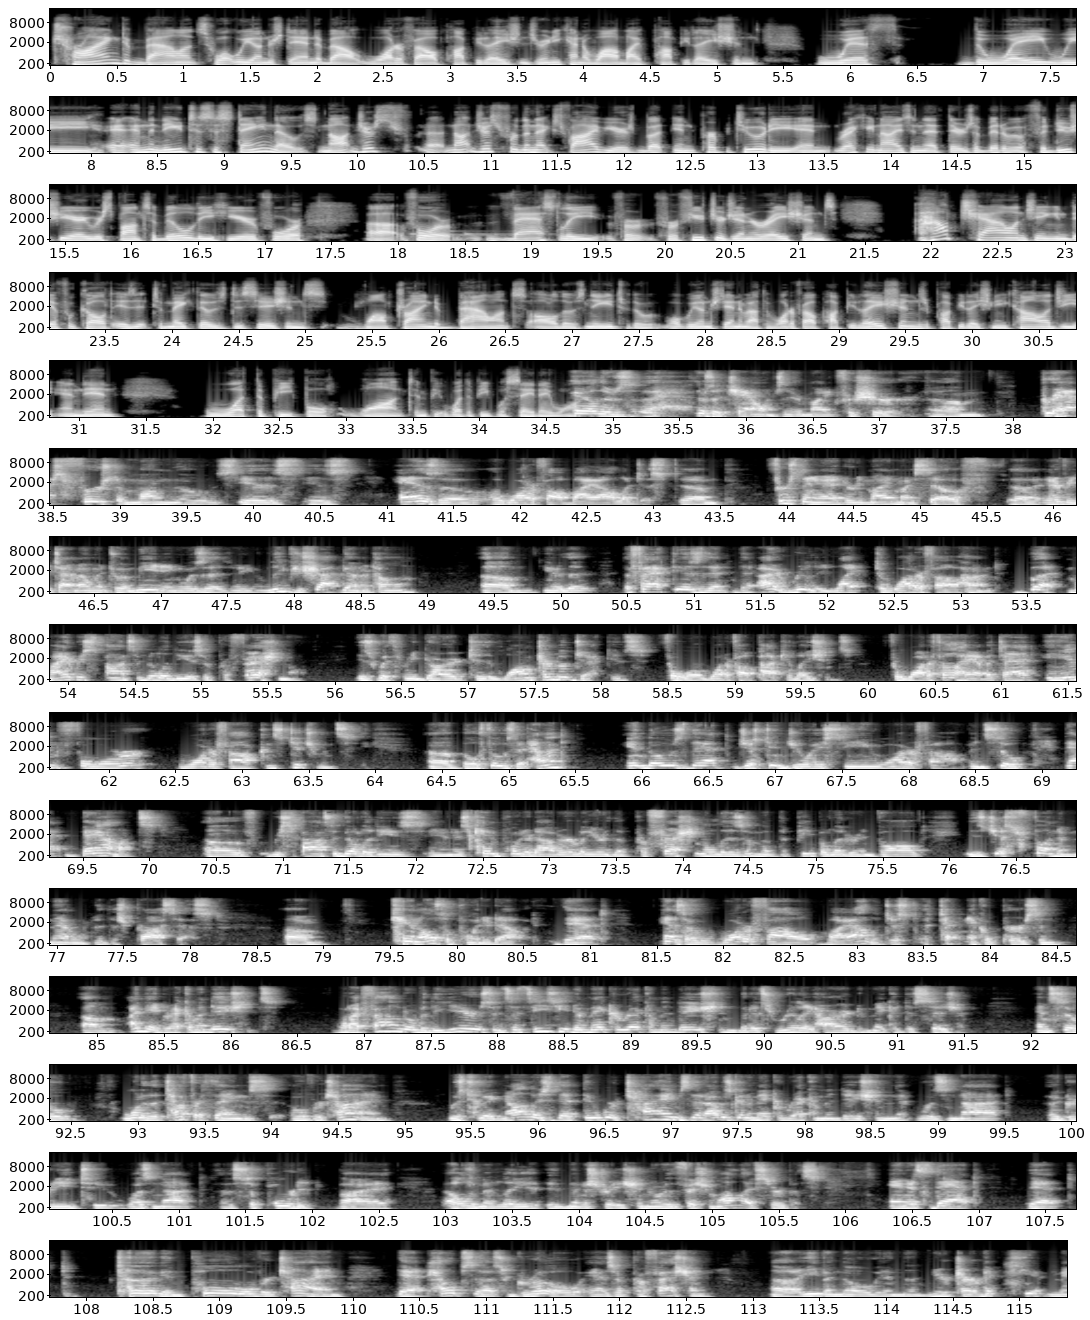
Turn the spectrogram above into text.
trying to balance what we understand about waterfowl populations or any kind of wildlife population with the way we and the need to sustain those not just uh, not just for the next 5 years but in perpetuity and recognizing that there's a bit of a fiduciary responsibility here for uh, for vastly for for future generations. How challenging and difficult is it to make those decisions while trying to balance all those needs with what we understand about the waterfowl populations or population ecology and then what the people want and what the people say they want? Well, there's a, there's a challenge there, Mike, for sure. Um, perhaps first among those is is as a, a waterfowl biologist. Um, first thing I had to remind myself uh, every time I went to a meeting was that you know, leave your shotgun at home. Um, you know the the fact is that, that I really like to waterfowl hunt, but my responsibility as a professional is with regard to long term objectives for waterfowl populations, for waterfowl habitat and for waterfowl constituency, uh, both those that hunt and those that just enjoy seeing waterfowl. And so that balance of responsibilities, and as Ken pointed out earlier, the professionalism of the people that are involved is just fundamental to this process. Um, Ken also pointed out that as a waterfowl biologist, a technical person, um, I made recommendations what I found over the years is it's easy to make a recommendation, but it's really hard to make a decision. And so, one of the tougher things over time was to acknowledge that there were times that I was going to make a recommendation that was not agreed to, was not uh, supported by ultimately administration or the Fish and Wildlife Service. And it's that that tug and pull over time that helps us grow as a profession, uh, even though in the near term it, it may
